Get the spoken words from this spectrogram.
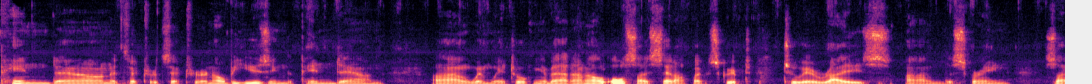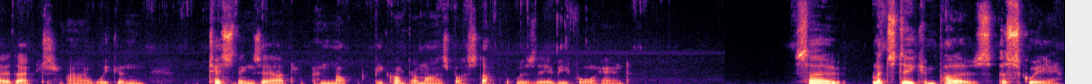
pen down etc etc and I'll be using the pen down uh, when we're talking about and I'll also set up a script to erase um, the screen so that uh, we can test things out and not be compromised by stuff that was there beforehand. So let's decompose a square.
